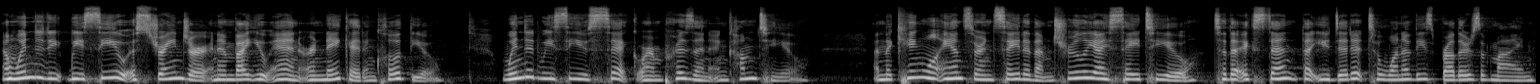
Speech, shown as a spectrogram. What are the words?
And when did we see you a stranger and invite you in, or naked and clothe you? When did we see you sick or in prison and come to you? And the king will answer and say to them, Truly I say to you, to the extent that you did it to one of these brothers of mine,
